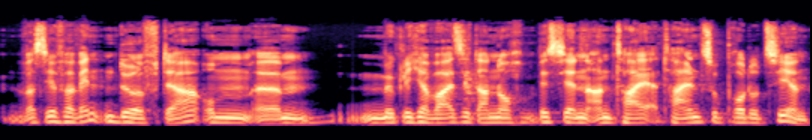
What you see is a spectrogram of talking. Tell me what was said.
was ihr verwenden dürft, ja, um ähm, möglicherweise dann noch ein bisschen an Teilen zu produzieren.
